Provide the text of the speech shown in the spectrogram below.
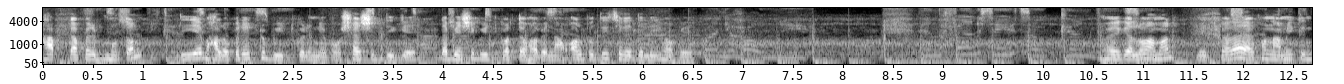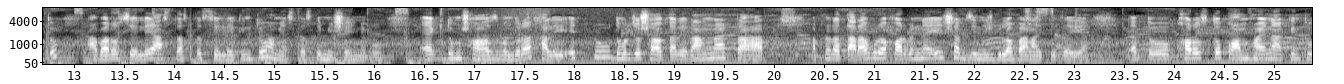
হাফ কাপের মতন। দিয়ে ভালো করে একটু বিট করে নেব। শেষের দিকে। তা বেশি বিট করতে হবে না, অল্পতেই ছেড়ে দিলেই হবে। হয়ে গেল আমার বিট করা এখন আমি কিন্তু আবারও চেলে, আস্তে আস্তে চেলে কিন্তু আমি আস্তে আস্তে মিশিয়ে নেব। একদম সহজ বন্ধুরা, খালি একটু ধৈর্য সহকারে রান্না একটা আর্ট আপনারা তাড়াহুড়ো করবেন না এই সব জিনিসগুলো বানাইতে যাইয়া। এত খরচ তো কম হয় না, কিন্তু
